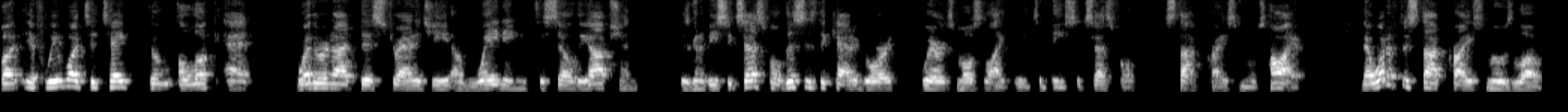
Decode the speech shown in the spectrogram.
But if we were to take the, a look at whether or not this strategy of waiting to sell the option is going to be successful, this is the category where it's most likely to be successful. stock price moves higher. Now, what if the stock price moves lower?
